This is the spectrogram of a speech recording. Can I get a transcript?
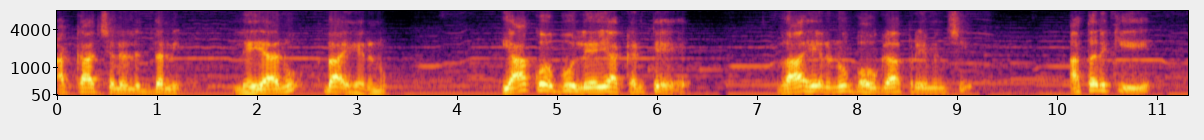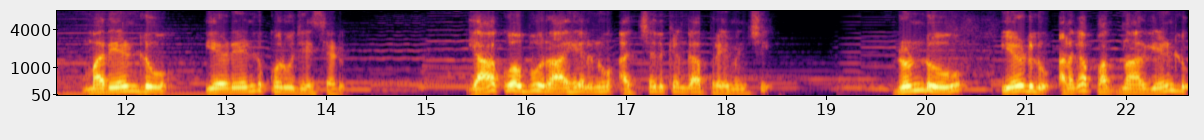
అక్కా చెల్లెలిద్దరిని లేయాను రాహేలును యాకోబు లేయా కంటే రాహేలును బహుగా ప్రేమించి అతనికి మరేండ్లు ఏడేండ్లు కొరువు చేశాడు. యాకోబు రాహేలును అత్యధికంగా ప్రేమించి రెండు ఏడులు అనగా పద్నాలుగేండ్లు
